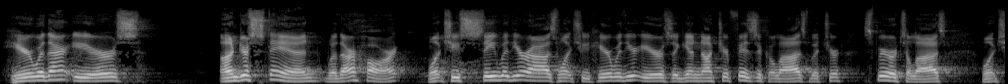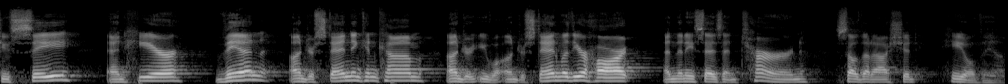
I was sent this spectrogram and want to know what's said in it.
hear with our ears, understand with our heart. Once you see with your eyes, once you hear with your ears, again, not your physical eyes, but your spiritual eyes. Once you see and hear, then understanding can come. Under, you will understand with your heart. And then he says, and turn so that I should heal them.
